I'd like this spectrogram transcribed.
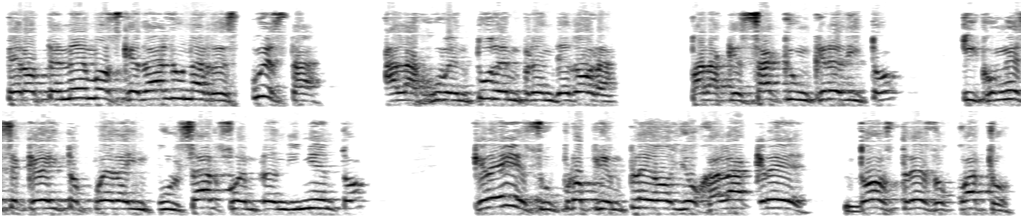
pero tenemos que darle una respuesta a la juventud emprendedora para que saque un crédito y con ese crédito pueda impulsar su emprendimiento, cree su propio empleo y ojalá cree dos, tres o cuatro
